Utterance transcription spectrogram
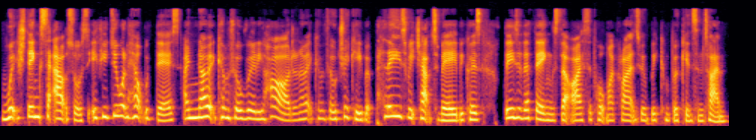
which things to outsource. If you do want help with this, I know it can feel really hard. I know it can feel tricky, but please reach out to me because these are the things that I support my clients with. We can book in some time.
